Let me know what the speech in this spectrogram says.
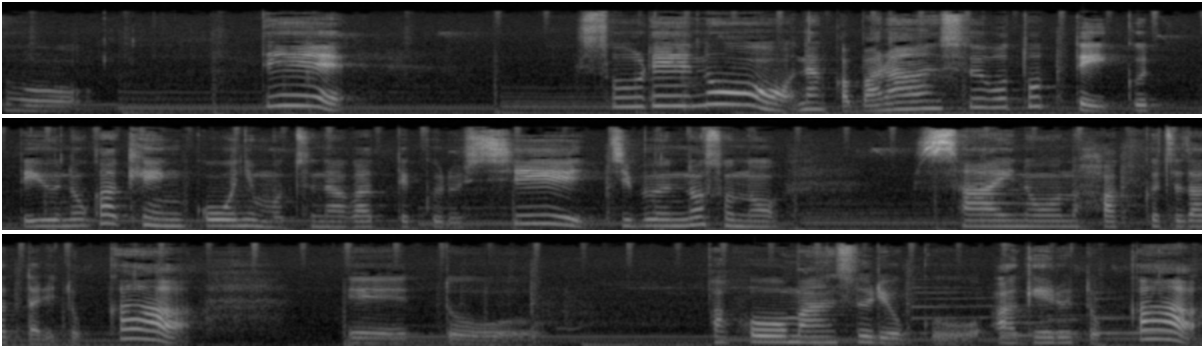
そうでそれのなんかバランスをとっていくっていうのが健康にもつながってくるし自分のその才能の発掘だったりとか、えーと、パフォーマンス力を上げるとか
